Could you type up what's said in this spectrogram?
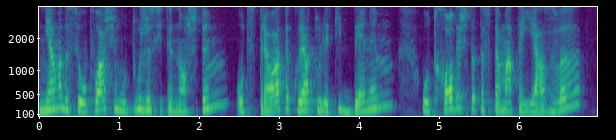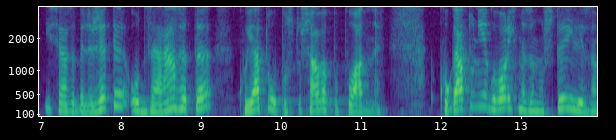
няма да се оплашим от ужасите нощем, от стрелата, която лети денем, от ходещата в тамата язва и сега забележете, от заразата, която опустошава по пладне. Когато ние говорихме за нощта или за,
